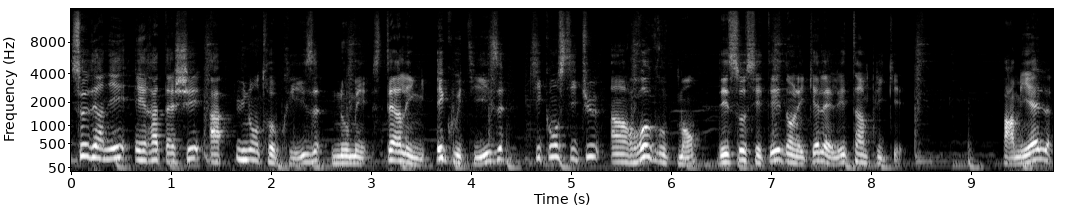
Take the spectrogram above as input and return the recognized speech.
Ce dernier est rattaché à une entreprise nommée Sterling Equities qui constitue un regroupement des sociétés dans lesquelles elle est impliquée. Parmi elles,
